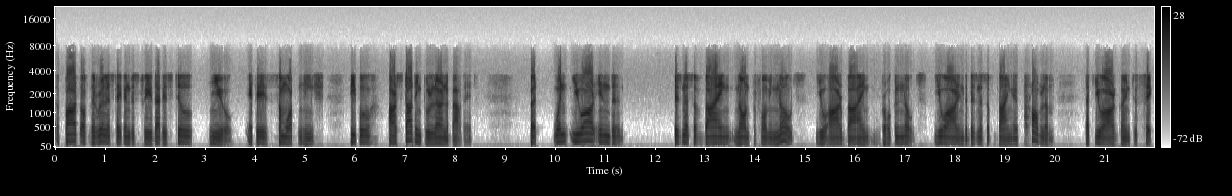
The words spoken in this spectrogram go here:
a part of the real estate industry that is still new. It is somewhat niche. People are starting to learn about it when you are in the business of buying non-performing notes, you are buying broken notes. You are in the business of buying a problem that you are going to fix.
